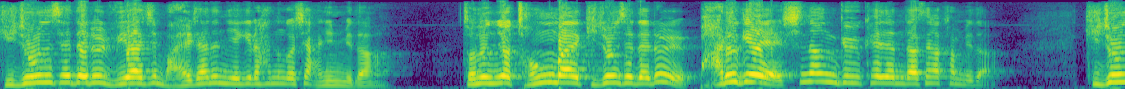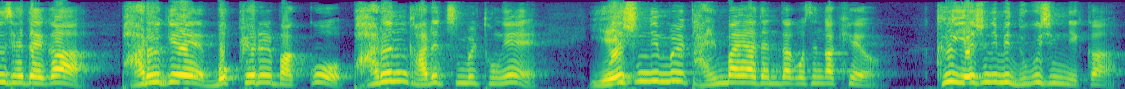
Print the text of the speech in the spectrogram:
기존 세대를 위하지 말자는 얘기를 하는 것이 아닙니다. 저는요, 정말 기존 세대를 바르게 신앙교육해야 된다 생각합니다. 기존 세대가 바르게 목표를 받고 바른 가르침을 통해 예수님을 닮아야 된다고 생각해요. 그 예수님이 누구십니까?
